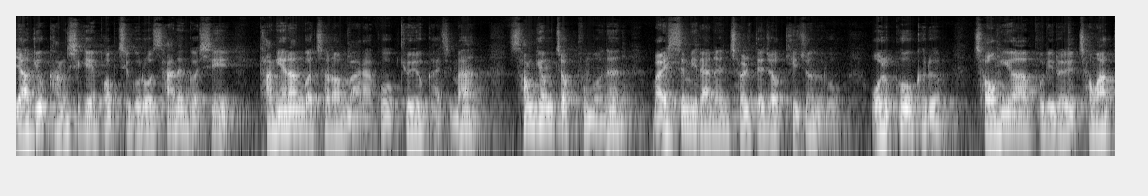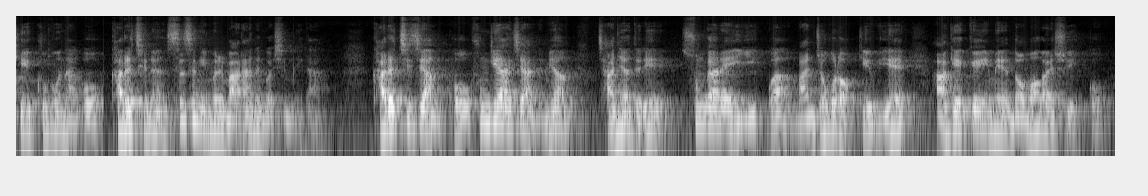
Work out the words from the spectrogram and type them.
약육 강식의 법칙으로 사는 것이 당연한 것처럼 말하고 교육하지만 성경적 부모는 말씀이라는 절대적 기준으로 옳고 그름, 정의와 불의를 정확히 구분하고 가르치는 스승임을 말하는 것입니다. 가르치지 않고 훈계하지 않으면 자녀들이 순간의 이익과 만족을 얻기 위해 악의 꾀임에 넘어갈 수 있고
